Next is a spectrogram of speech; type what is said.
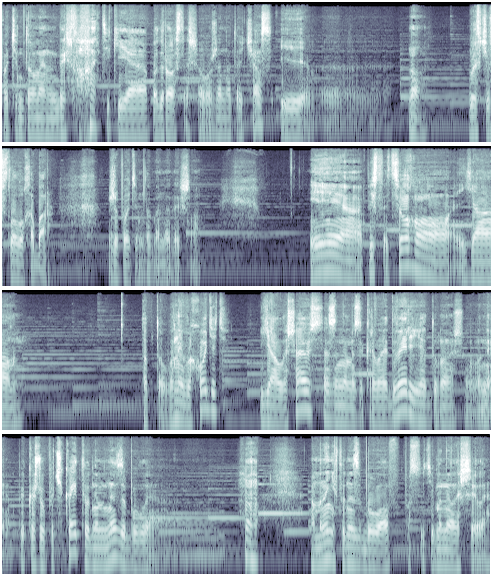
Потім до мене дійшло, тільки я подорослішав вже на той час і е, ну, вивчив слово хабар. Вже потім до мене дійшло. І е, після цього я. Тобто вони виходять, я лишаюся, за ними закриваю двері. Я думаю, що вони я кажу, почекайте, вони мене забули. А мене ніхто не забував, по суті, мене лишили.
